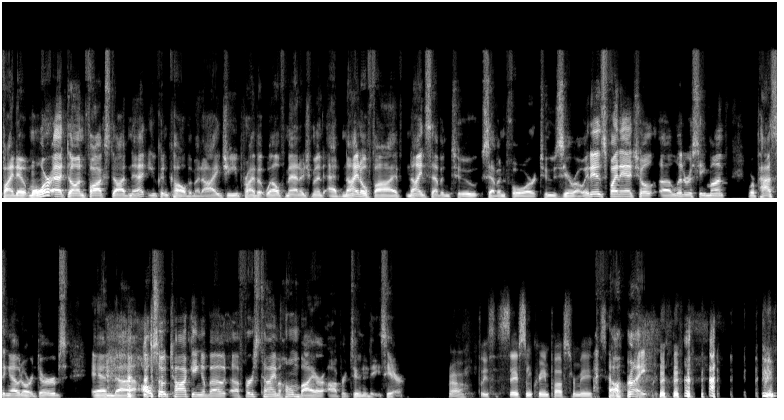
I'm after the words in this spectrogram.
Find out more at donfox.net. You can call them at IG Private Wealth Management at 905 972 7420. It is Financial uh, Literacy Month. We're passing out hors d'oeuvres and uh, also talking about uh, first time home buyer opportunities here. Oh, please save some cream puffs for me. All right.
